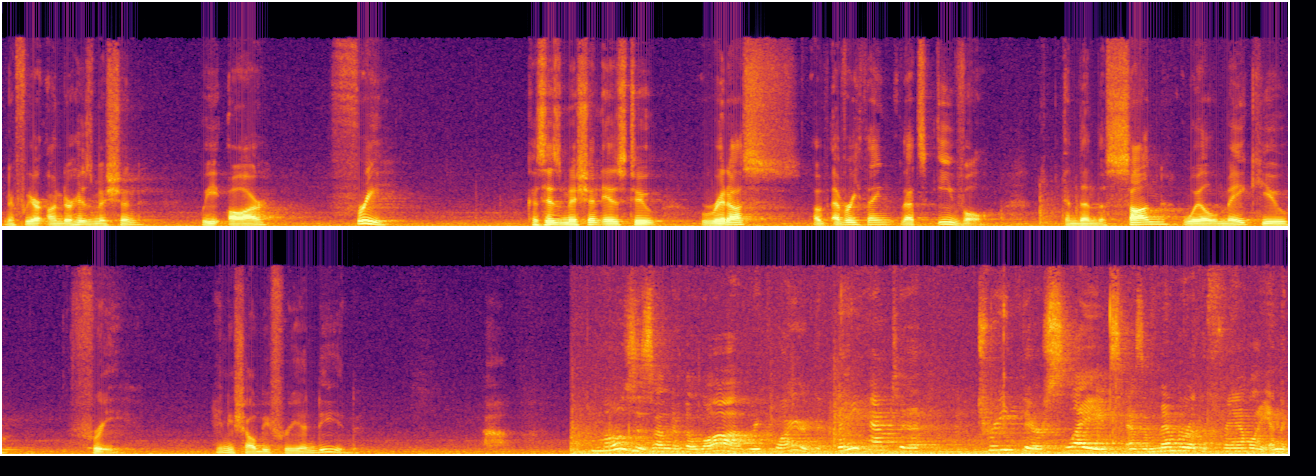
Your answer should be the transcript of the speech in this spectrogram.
And if we are under his mission, we are free. Because his mission is to rid us of everything that's evil. And then the Son will make you free. And you shall be free indeed. Moses, under the law, required that they had to treat their slaves as a member of the family, and the,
